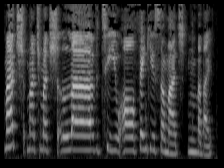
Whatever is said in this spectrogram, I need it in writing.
much, much, much love to you all. Thank you so much. Mm, bye-bye.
